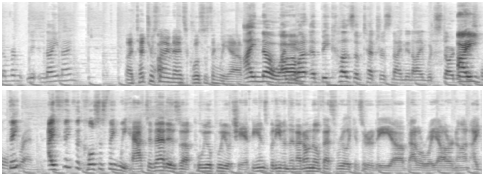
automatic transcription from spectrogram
number 99? Uh, Tetris 99 is the closest thing we have. I know, I Um, but uh, because of Tetris 99, which started I this whole think trend. I think the closest thing we have to that is uh, Puyo Puyo Champions, but even then, I don't know if that's really considered a uh, battle royale or not. I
